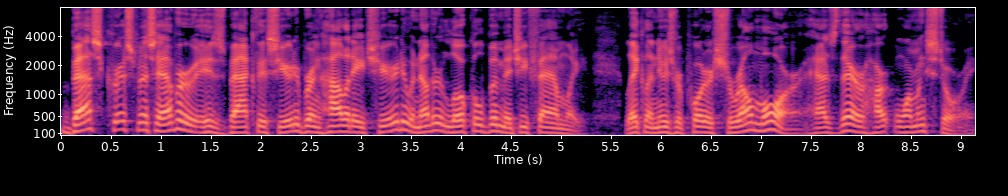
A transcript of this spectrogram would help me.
Best Christmas Ever is back this year to bring holiday cheer to another local Bemidji family. Lakeland News reporter Sherelle Moore has their heartwarming story.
